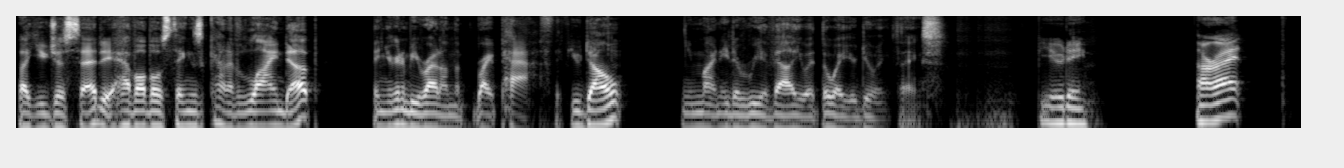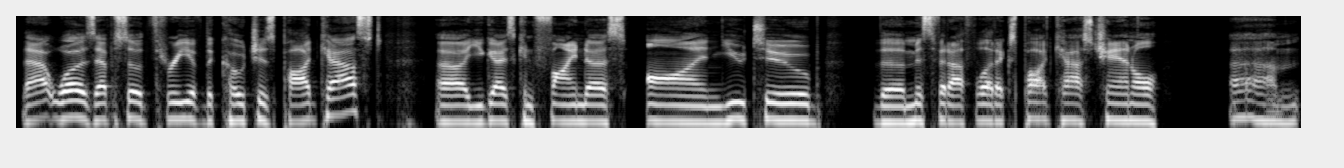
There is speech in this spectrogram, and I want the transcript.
like you just said, you have all those things kind of lined up, then you're going to be right on the right path. If you don't, you might need to reevaluate the way you're doing things. Beauty. All right. That was episode three of the Coaches Podcast. Uh, you guys can find us on YouTube, the Misfit Athletics podcast channel. Um,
